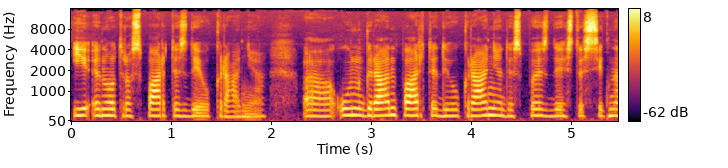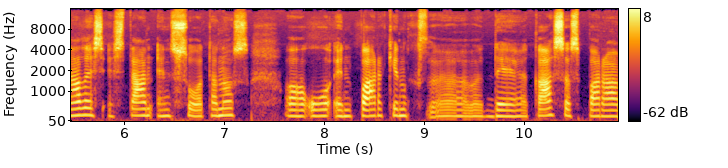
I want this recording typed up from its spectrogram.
y en otras partes de Ucrania. Uh, una gran parte de Ucrania después de estos señales están en sótanos uh, o en parkings de casas para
